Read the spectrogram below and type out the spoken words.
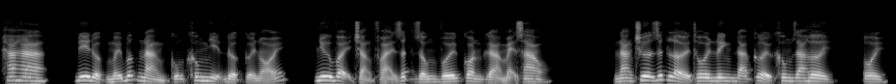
Ha ha, đi được mấy bước nàng cũng không nhịn được cười nói, như vậy chẳng phải rất giống với con gà mẹ sao. Nàng chưa dứt lời thôi Ninh đã cười không ra hơi, ôi,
